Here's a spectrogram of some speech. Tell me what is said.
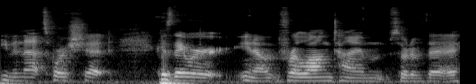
even that's horse shit, because they were, you know, for a long time, sort of the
